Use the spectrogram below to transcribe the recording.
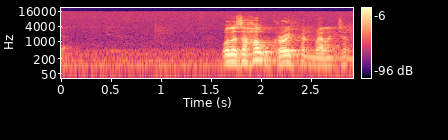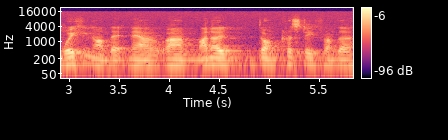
Yeah. Well, there's a whole group in Wellington working on that now. Um, I know Don Christie from the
